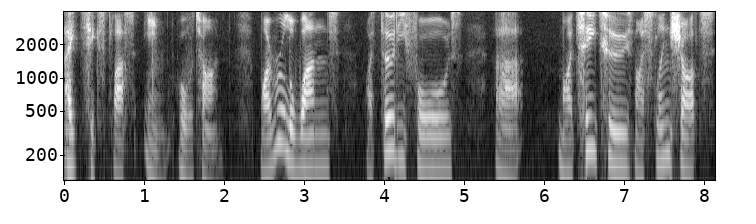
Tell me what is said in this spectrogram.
8 6 plus in all the time. My rule of ones my 34s uh, my t2s my slingshots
